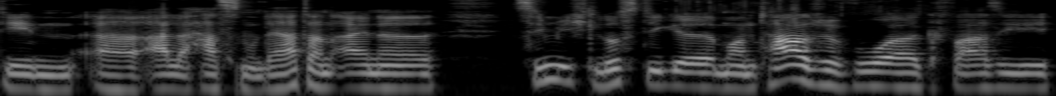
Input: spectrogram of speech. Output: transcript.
den äh, alle hassen. Und er hat dann eine ziemlich lustige Montage, wo er quasi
